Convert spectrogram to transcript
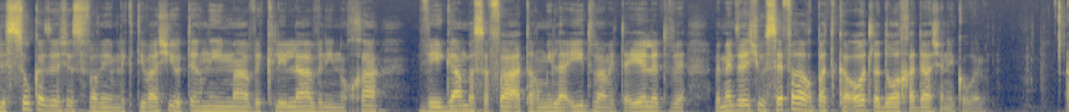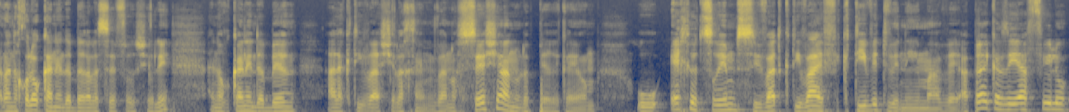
לסוג כזה של ספרים, לכתיבה שהיא יותר נעימה וקלילה ונינוחה, והיא גם בשפה התרמילאית והמטיילת, ובאמת זה איזשהו ספר הרפתקאות לדור החדש, אני קורא לו. אבל אנחנו לא כאן נדבר על הספר שלי, אנחנו כאן נדבר על הכתיבה שלכם. והנושא שלנו לפרק היום הוא איך יוצרים סביבת כתיבה אפקטיבית ונעימה. והפרק הזה יהיה אפילו,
